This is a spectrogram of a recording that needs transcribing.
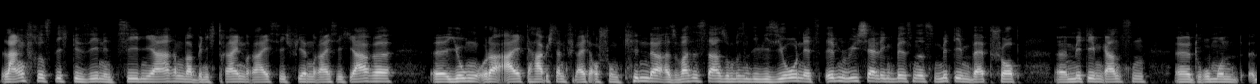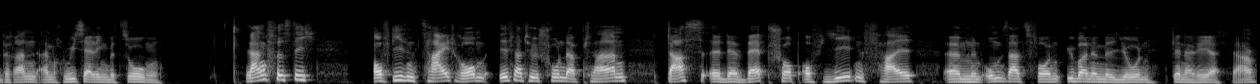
langfristig gesehen in 10 Jahren, da bin ich 33, 34 Jahre äh, jung oder alt, da habe ich dann vielleicht auch schon Kinder, also was ist da so ein bisschen die Vision jetzt im Reselling-Business mit dem Webshop, äh, mit dem ganzen äh, Drum und Dran, einfach Reselling bezogen. Langfristig auf diesen Zeitraum ist natürlich schon der Plan, dass äh, der Webshop auf jeden Fall ähm, einen Umsatz von über eine Million generiert. Ja.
